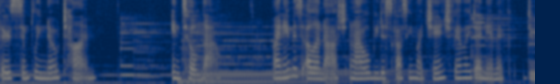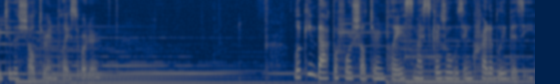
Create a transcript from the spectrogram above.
there is simply no time until now. My name is Ella Nash, and I will be discussing my changed family dynamic due to the shelter in place order. Looking back before shelter in place, my schedule was incredibly busy.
